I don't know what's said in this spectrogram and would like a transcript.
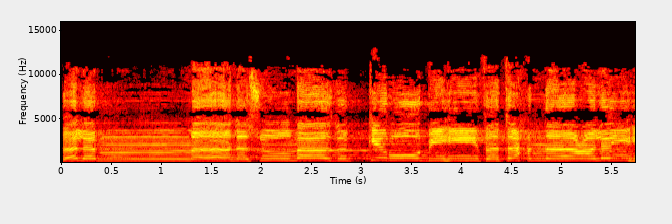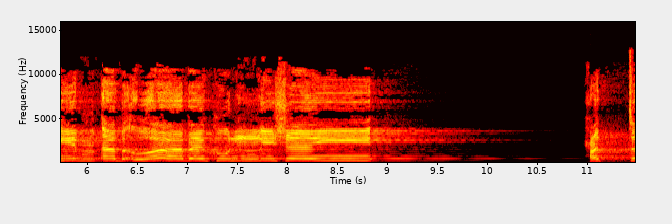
فلما نسوا ما ذكروا به فتحنا عليهم أبواب كل شيء حتى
